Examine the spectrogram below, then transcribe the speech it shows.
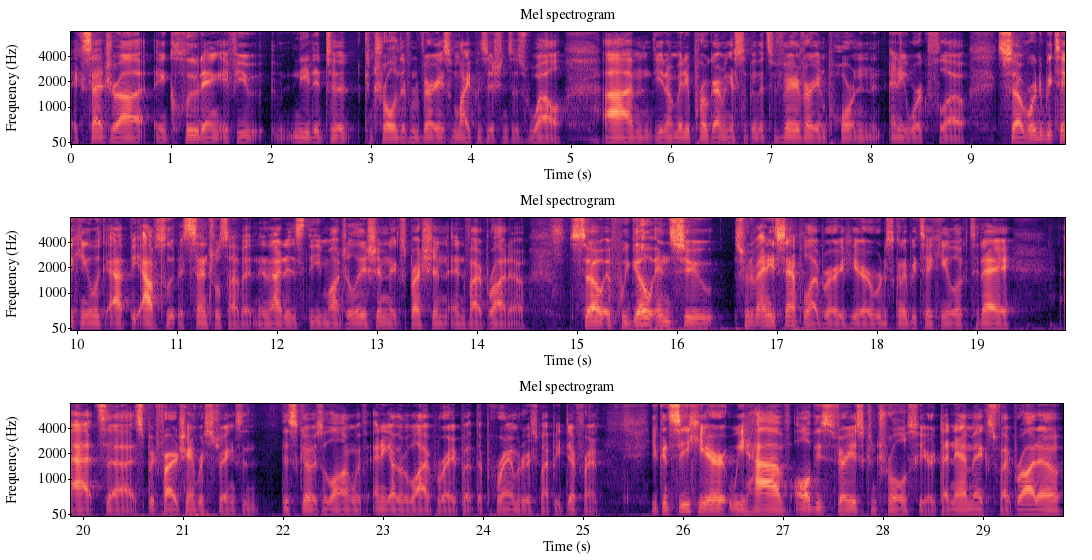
etc., including if you needed to control different various mic positions as well. Um, you know, MIDI programming is something that's very, very important in any workflow. So we're going to be taking a look at the absolute essentials of it, and that is the modulation, expression, and vibrato. So if we go into sort of any sample library here, we're just going to be taking a look today at uh, Spitfire chamber strings, and this goes along with any other library, but the parameters might be different. You can see here we have all these various controls here, dynamics, vibrato,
